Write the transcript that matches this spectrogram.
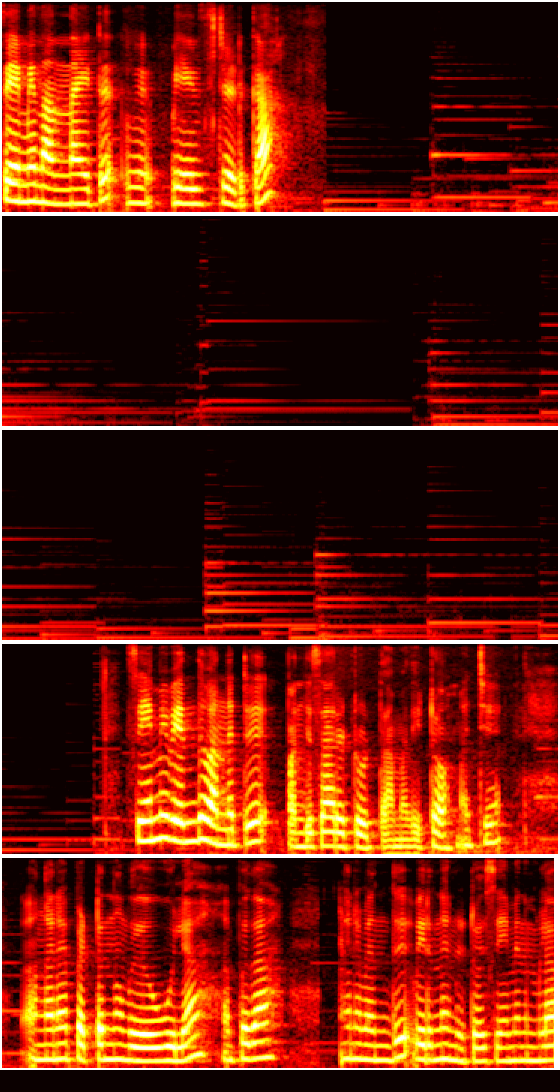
സേമിയ നന്നായിട്ട് വേവിച്ചിട്ടെടുക്കുക സേമി വെന്ത് വന്നിട്ട് പഞ്ചസാര ഇട്ട് കൊടുത്താൽ മതി കേട്ടോ മറ്റ് അങ്ങനെ പെട്ടെന്ന് വേവില്ല അപ്പോൾ അതാ അങ്ങനെ വെന്ത് വരുന്നുണ്ട് കേട്ടോ സേമി. നമ്മൾ ആ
